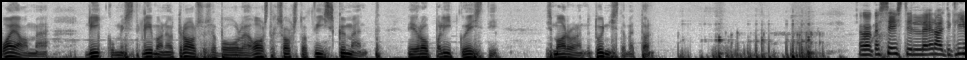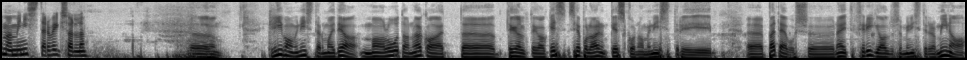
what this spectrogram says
vajame liikumist kliimaneutraalsuse poole aastaks kaks tuhat viiskümmend, nii Euroopa Liit kui Eesti, siis ma arvan, et me tunnistame, et on aga kas Eestil eraldi kliimaminister võiks olla? Äh, kliimaminister, ma ei tea, ma loodan väga, et äh, tegelikult ega kes, see pole ainult keskkonnaministri äh, pädevus. näiteks riigihalduse ministrina mina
